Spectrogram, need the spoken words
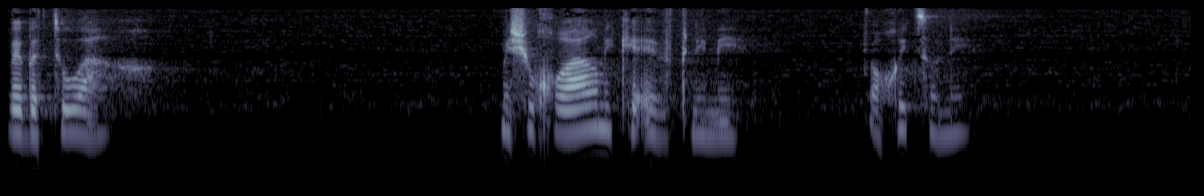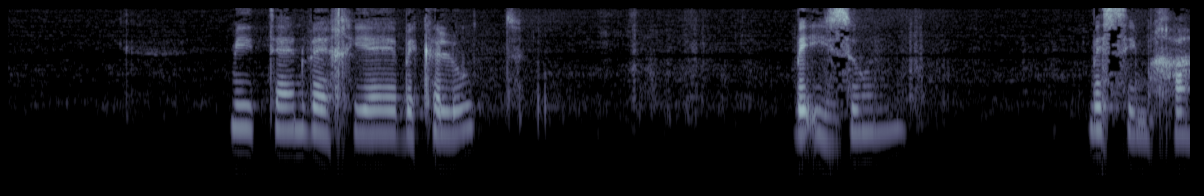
ובטוח. משוחרר מכאב פנימי או חיצוני. מי ייתן ואחיה בקלות, באיזון, בשמחה.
